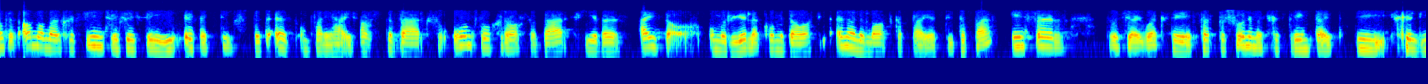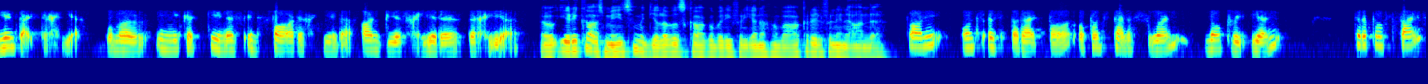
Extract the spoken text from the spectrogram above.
ons het almal nou gesien soos jy sê hoe effektief dit is om van die huis af te werk. So ons wil graag vir werkgewers uitdaag om redelike akkommodasie in hulle maatskappye toe te pas en vir soos jy ook sê, vir persone met gestremdheid die geleentheid te gee om 'n unieke kennis en vaardighede aan besighede te gee. Nou Erika, as mense met julle wil skakel by die vereniging, waar kan hulle hulle in hande? Fanny, ons is bereikbaar op ons telefoon 031 355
